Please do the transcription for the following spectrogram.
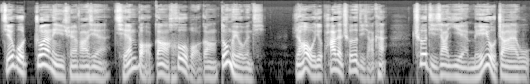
结果转了一圈发现前保杠、后保杠都没有问题。然后我就趴在车子底下看，车底下也没有障碍物。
